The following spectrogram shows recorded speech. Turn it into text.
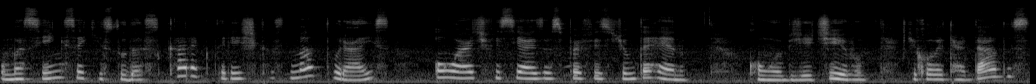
uma ciência que estuda as características naturais ou artificiais da superfície de um terreno, com o objetivo de coletar dados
